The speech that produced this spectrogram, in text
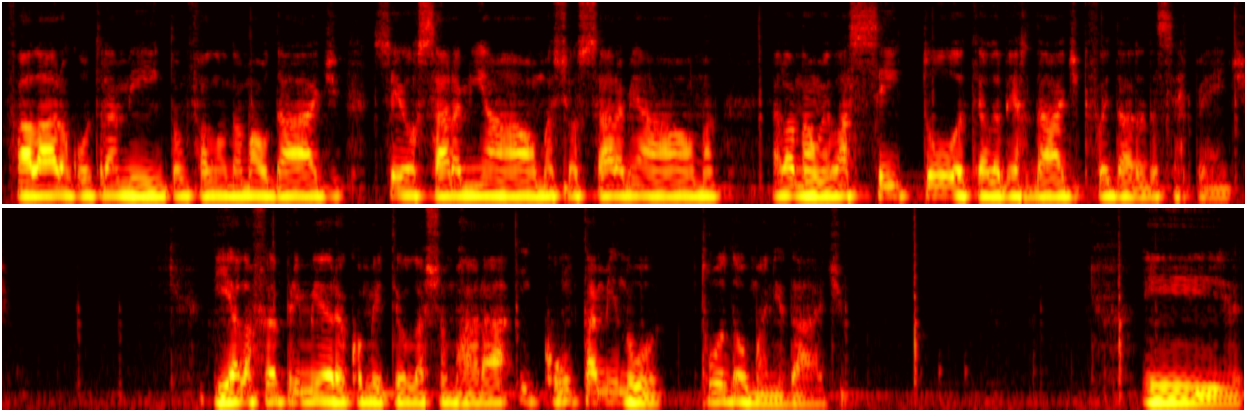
falaram contra mim, estão falando da maldade, Senhor, sara minha alma, Senhor, sara minha alma. Ela não, ela aceitou aquela verdade que foi dada da serpente. E ela foi a primeira a cometer o Lashon e contaminou toda a humanidade. E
